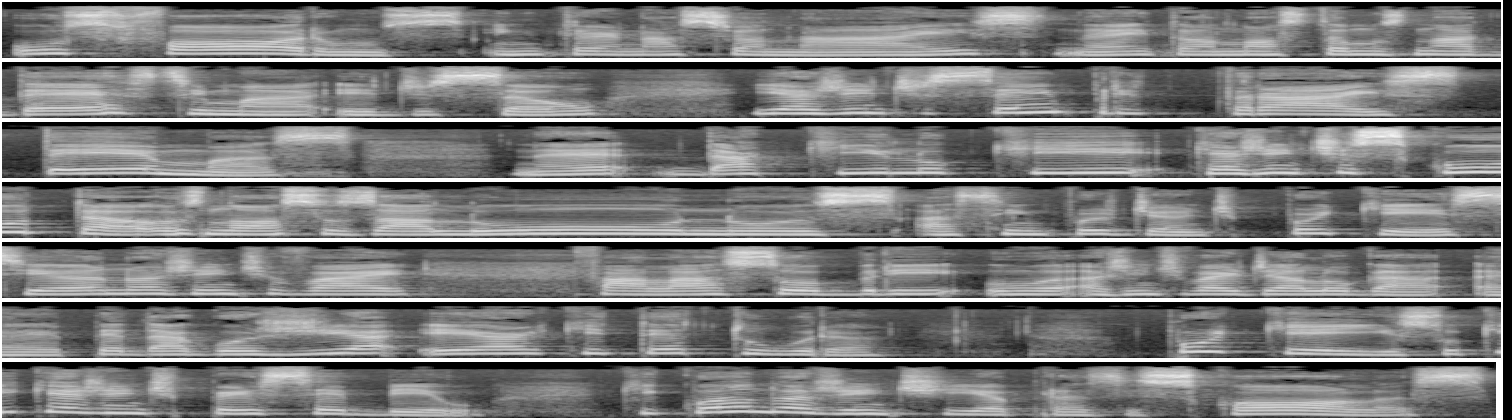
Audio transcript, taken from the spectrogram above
os fóruns internacionais, né? Então nós estamos na décima edição e a gente sempre traz temas né, daquilo que, que a gente escuta os nossos alunos, assim por diante. Porque esse ano a gente vai falar sobre, a gente vai dialogar é, pedagogia e arquitetura. Por que isso? O que, que a gente percebeu? Que quando a gente ia para as escolas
